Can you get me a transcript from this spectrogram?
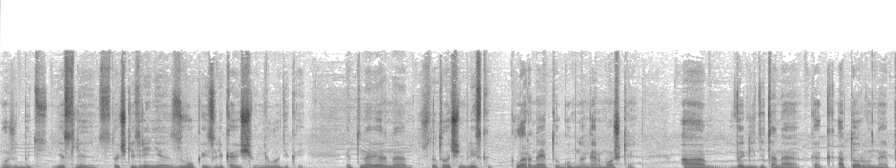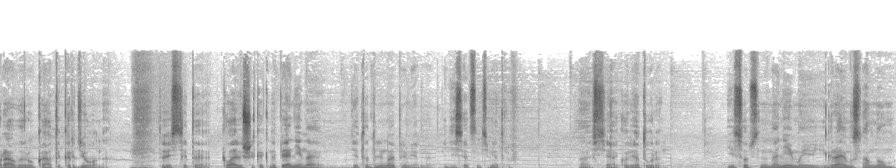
может быть, если с точки зрения звука, извлекающего мелодикой, это, наверное, что-то очень близко к кларнету, губной гармошке, а выглядит она как оторванная правая рука от аккордеона. То есть это клавиши, как на пианино, где-то длиной примерно 50 сантиметров а, вся клавиатура. И, собственно, на ней мы играем в основном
